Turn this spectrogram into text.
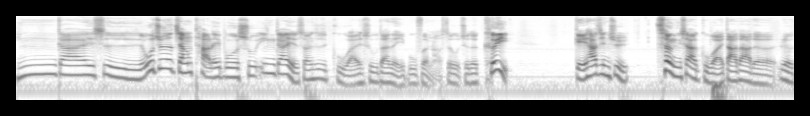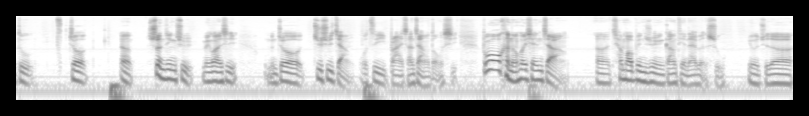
应该是，我觉得讲塔雷博书应该也算是古癌书单的一部分了，所以我觉得可以给他进去蹭一下古癌大大的热度，就嗯顺进去没关系，我们就继续讲我自己本来想讲的东西。不过我可能会先讲呃枪炮、病菌与钢铁那本书，因为我觉得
